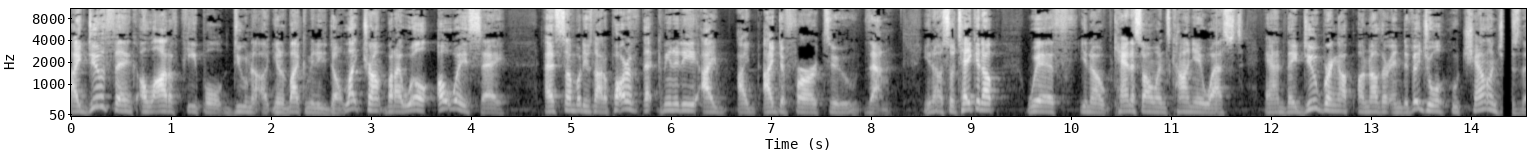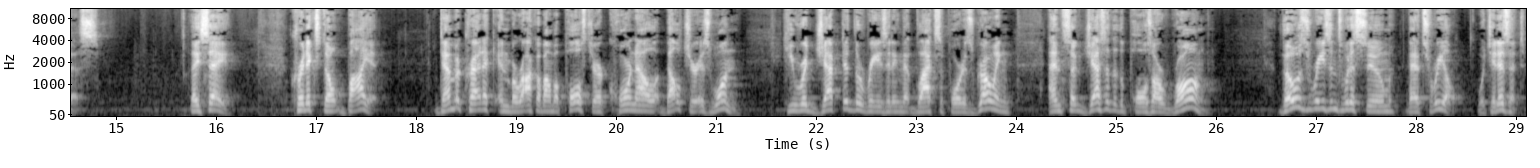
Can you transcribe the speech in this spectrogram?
I do think a lot of people do not, you know, the black community don't like Trump, but I will always say, as somebody who's not a part of that community, I, I, I defer to them. You know, so take it up with, you know, Candace Owens, Kanye West, and they do bring up another individual who challenges this. They say, critics don't buy it. Democratic and Barack Obama pollster Cornell Belcher is one. He rejected the reasoning that black support is growing and suggested that the polls are wrong. Those reasons would assume that it's real, which it isn't.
